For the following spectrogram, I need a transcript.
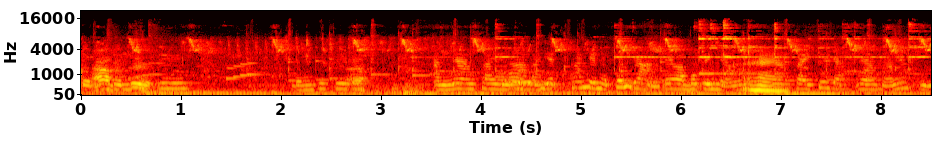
ดมดมซื้อดมซื้ออันยางใส่นะละเฮ็ดถ้าเฮ็ดให้คนย่างแต่ว่าบ่เป็นหยังยางใส่คือยางยางหาแม่กิน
